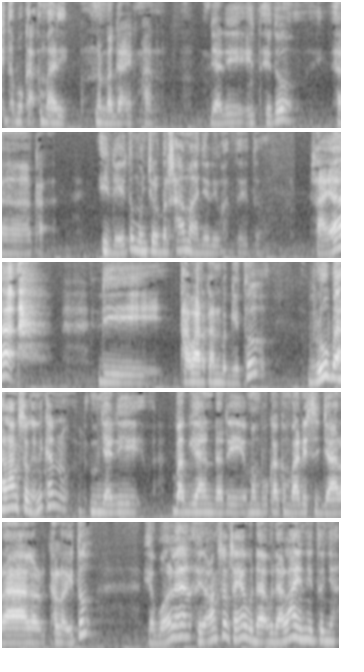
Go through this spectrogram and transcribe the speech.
Kita buka kembali lembaga Eichmann. Jadi itu, itu uh, ide itu muncul bersama jadi waktu itu. Saya di tawarkan begitu berubah langsung ini kan menjadi bagian dari membuka kembali sejarah. Kalau itu ya boleh. Ya langsung saya udah udah lain itunya.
